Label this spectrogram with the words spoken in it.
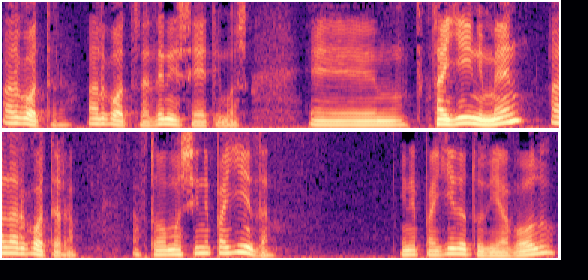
αργότερα, αργότερα, δεν είσαι έτοιμος. Ε, θα γίνει μεν, αλλά αργότερα. Αυτό όμως είναι παγίδα. Είναι παγίδα του διαβόλου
